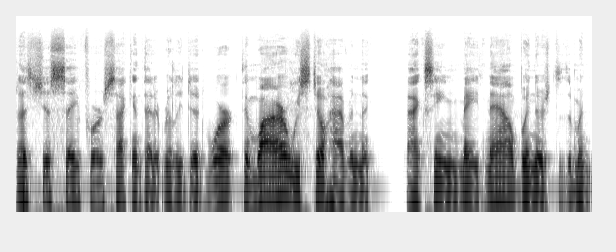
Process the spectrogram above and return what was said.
let's just say for a second that it really did work. Then why are we still having the vaccine made now when there's the,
